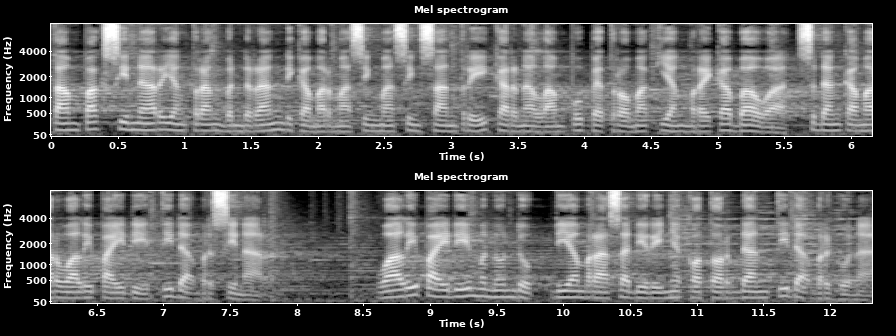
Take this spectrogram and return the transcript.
Tampak sinar yang terang benderang di kamar masing-masing santri karena lampu petromak yang mereka bawa, sedang kamar Wali Paidi tidak bersinar. Wali Paidi menunduk, dia merasa dirinya kotor dan tidak berguna.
